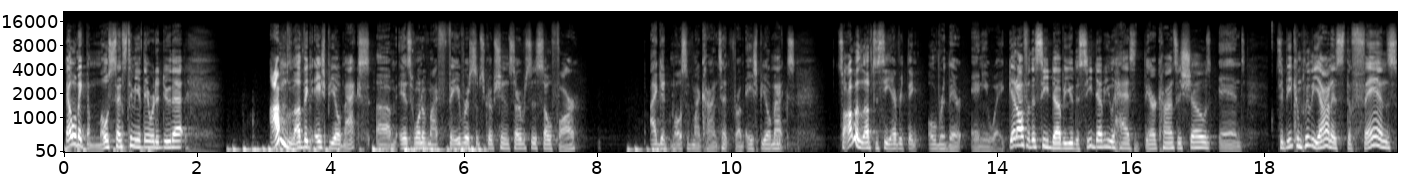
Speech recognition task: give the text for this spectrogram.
that would make the most sense to me if they were to do that. I'm loving HBO Max. Um, it's one of my favorite subscription services so far. I get most of my content from HBO Max. So I would love to see everything over there anyway. Get off of the CW. The CW has their kinds of shows, and to be completely honest, the fans,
